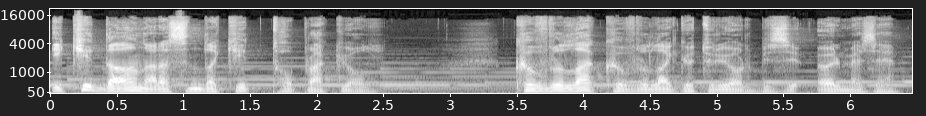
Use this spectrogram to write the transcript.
İki dağın arasındaki toprak yol kıvrıla kıvrıla götürüyor bizi ölmeze.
